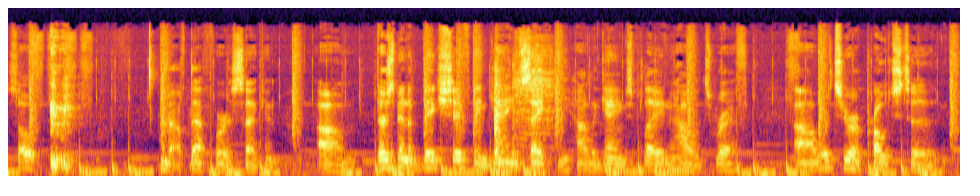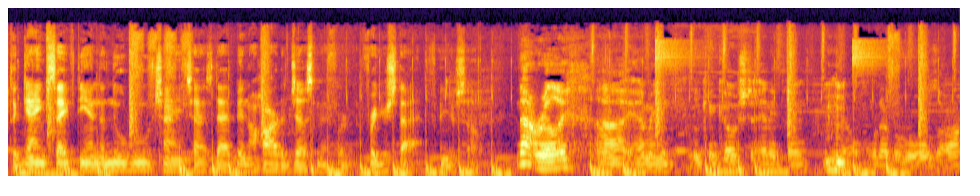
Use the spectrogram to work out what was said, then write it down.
So, hold off that for a second. Um, there's been a big shift in game safety, how the game's played and how it's refed. Uh, what's your approach to the game safety and the new rule change? Has that been a hard adjustment for, for your staff and yourself? Not really. Uh, I mean, you can coach to anything, Mhm. you know, whatever rules are.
